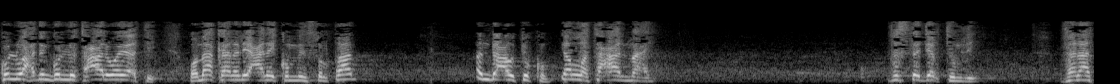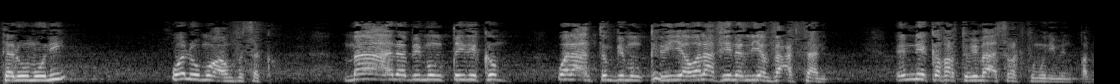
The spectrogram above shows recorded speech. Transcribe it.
كل واحد نقول له تعال ويأتي. وما كان لي عليكم من سلطان أن دعوتكم. يلا تعال معي. فاستجبتم لي. فلا تلوموني ولوموا أنفسكم. ما أنا بمنقذكم ولا أنتم بمنقذية ولا فينا اللي ينفع الثاني. إني كفرت بما أسركتموني من قبل.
